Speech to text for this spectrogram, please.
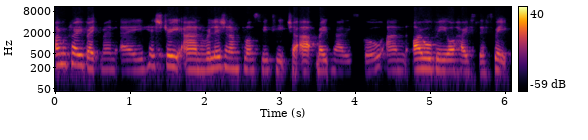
I'm Chloe Bateman, a history and religion and philosophy teacher at Maiden Erlegh School, and I will be your host this week.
